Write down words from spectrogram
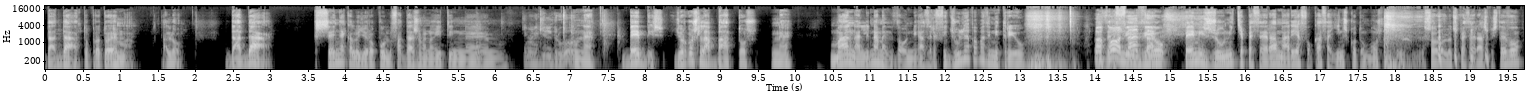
Νταντά, το πρώτο αίμα. Καλό. Νταντά. Ξένια Καλογεροπούλου. Φαντάζομαι εννοεί την. ε, Κοινωνική λειτουργό. ναι. Μπέμπης. Γιώργος Λαμπάτος. Ναι. Μάνα Λίνα Μενδώνη. Αδερφή Τζούλια Παπαδημητρίου. Αδερφή να τα. δύο Πέμι Ζούνη και πεθερά Μαρία Φωκά θα γίνει σκοτωμός στο ρόλο της πεθεράς, πιστεύω.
